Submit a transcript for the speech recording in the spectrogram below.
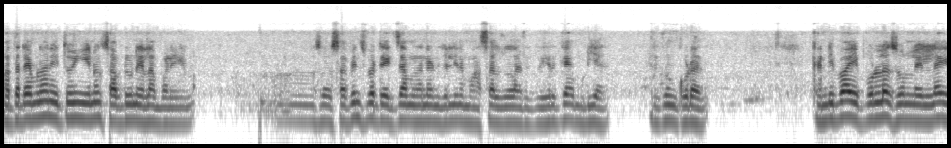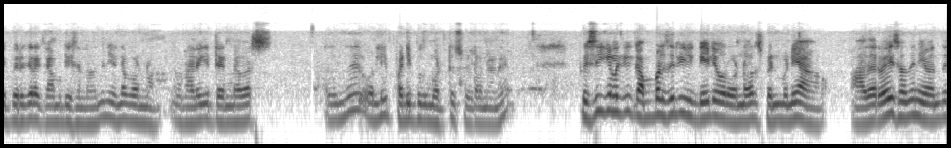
மற்ற டைமில் நீ தூங்கிக்கணும் சாப்பிட்டுக்கணும் எல்லாம் பண்ணிக்கணும். ஸோ சப் இன்ஸ்பெக்டர் எக்ஸாம் தானேன்னு சொல்லி நம்ம அசால்ட்லாம் இருக்க முடியாது. இருக்கவும் கூடாது. கண்டிப்பாக இப்போ உள்ள சூழ்நிலையில் இப்போ இருக்கிற காம்படிஷனில் வந்து நீ என்ன பண்ணணும்? ஒரு நாளைக்கு டென் ஹவர்ஸ் அது வந்து ஒன்லி படிப்புக்கு மட்டும் சொல்கிறேன் நான். ஃபிசிக்கலுக்கு கம்பல்சரி நீ டெய்லி ஒரு ஒன் ஹவர் ஸ்பெண்ட் பண்ணி ஆகணும். அதர்வைஸ் வந்து நீ வந்து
